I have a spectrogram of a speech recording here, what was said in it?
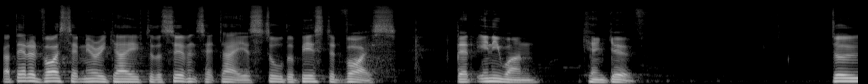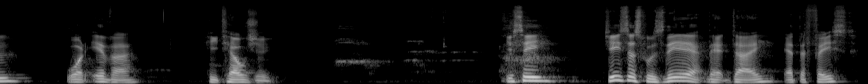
But that advice that Mary gave to the servants that day is still the best advice that anyone can give. Do whatever he tells you. You see, Jesus was there that day at the feast.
